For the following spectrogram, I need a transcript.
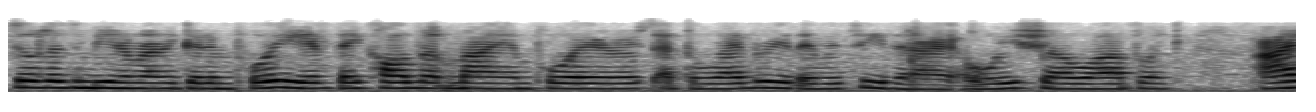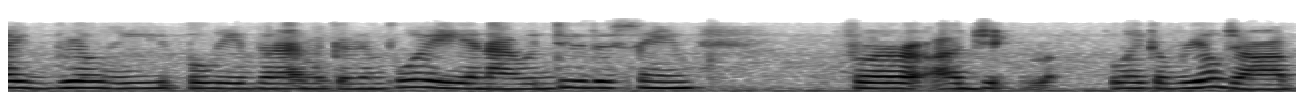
still doesn't mean I'm not a good employee. If they called up my employers at the library, they would see that I always show up, like, I really believe that I'm a good employee and I would do the same for a like a real job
